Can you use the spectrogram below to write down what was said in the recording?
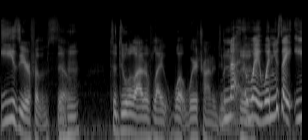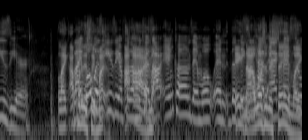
easier for them still Mhm. to do a lot of like what we're trying to do. Not, Yeah. Wait, when you say easier, like I put it this what way, was my- easier for them? I- because my- our incomes and what and the things Nah, we have access same, like- to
